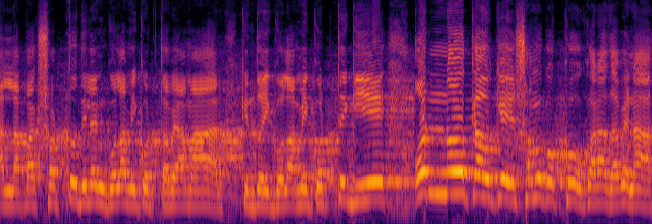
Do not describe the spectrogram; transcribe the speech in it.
আল্লাহ পাক শর্ত দিলেন, গোলামি করতে হবে আমার। কিন্তু এই গোলামি করতে গিয়ে অন্য কাউকে সমকক্ষ করা যাবে না।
